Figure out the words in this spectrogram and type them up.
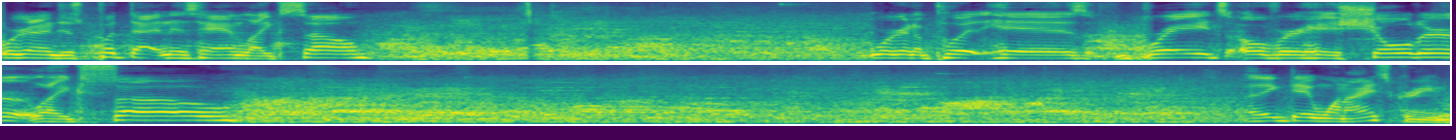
we're gonna just put that in his hand like so. We're gonna put his braids over his shoulder like so. I think they want ice cream.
